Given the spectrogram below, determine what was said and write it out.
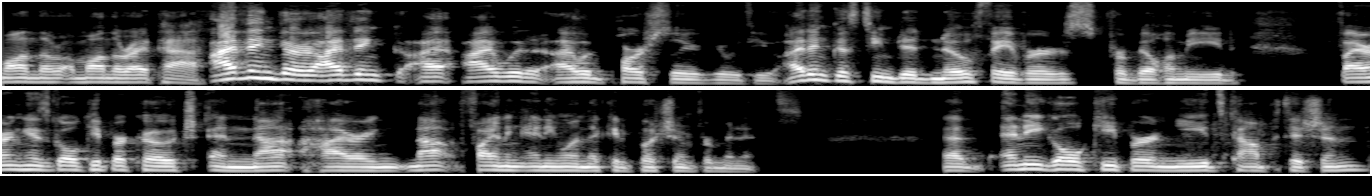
on the I'm on the right path? I think there. I think I, I would I would partially agree with you. I think this team did no favors for Bill Hamid, firing his goalkeeper coach and not hiring, not finding anyone that could push him for minutes. That any goalkeeper needs competition.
